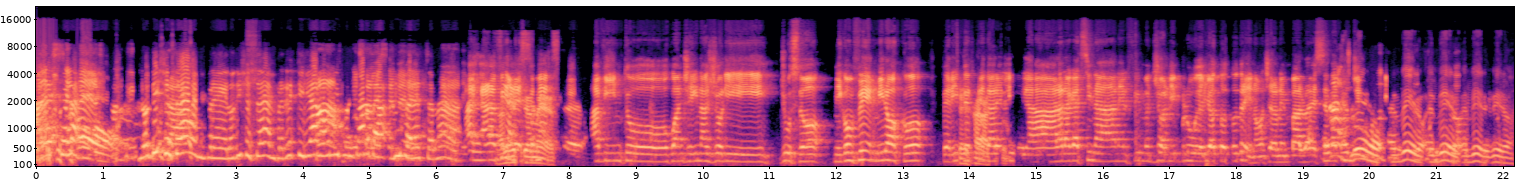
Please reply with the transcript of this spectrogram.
Alessia Merz, lo dice sempre, lo dice sempre, rettiliano ah, ogni puntata dice Alessia Merz. Alla fine Alessia Merz ha vinto con Angelina Jolie, giusto? Mi confermi, Rocco? Per interpretare lì la, la, ragazzina nel film Jolly Blue degli 883, no? C'erano in ballo a essere ah, è, vero, è vero, è vero, è vero, è vero.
